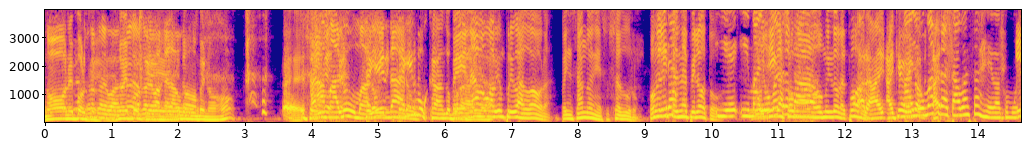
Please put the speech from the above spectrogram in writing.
No, no hay por qué. No hay por qué. No, hombre, no. Eh, A seguir- Maluma lo seguir, guindaron. seguir buscando. Venado un avión privado ahora, pensando en eso, eso es duro. Pon el internet piloto. y- y Los Maluma gigas son a trataba- dos mil dólares. ponlo. Ahora, hay, hay que ver. Maluma hay- trataba a esa jeva como una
